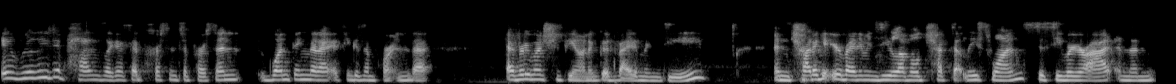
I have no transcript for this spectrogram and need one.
it really depends. Like I said, person to person. One thing that I think is important that everyone should be on a good vitamin D and try to get your vitamin D level checked at least once to see where you're at, and then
